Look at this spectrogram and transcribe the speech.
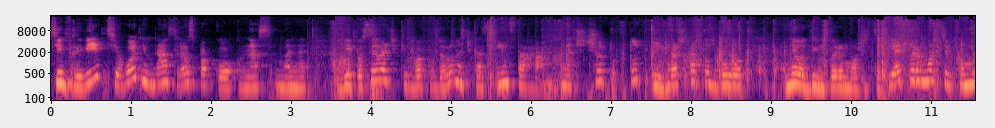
Всім привіт! Сьогодні в нас розпаковка. У нас у мене дві посилочки, два подаруночка з інстаграму. Значить, що тут? Тут іграшка, тут було не один переможець, а п'ять переможців. Кому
